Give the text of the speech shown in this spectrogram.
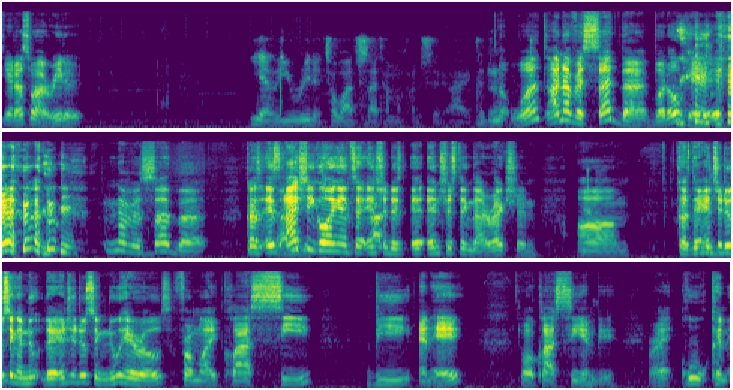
Yeah, that's why I read it. Yeah, you read it to watch Saitama punch shit. All right, good. No, what? I never said that, but okay. never said that. Because it's Yeah, actually going into inter- interesting direction. Um, because they're introducing a new, they're introducing new heroes from like class C, B, and A, well, class C and B, right? Who can,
